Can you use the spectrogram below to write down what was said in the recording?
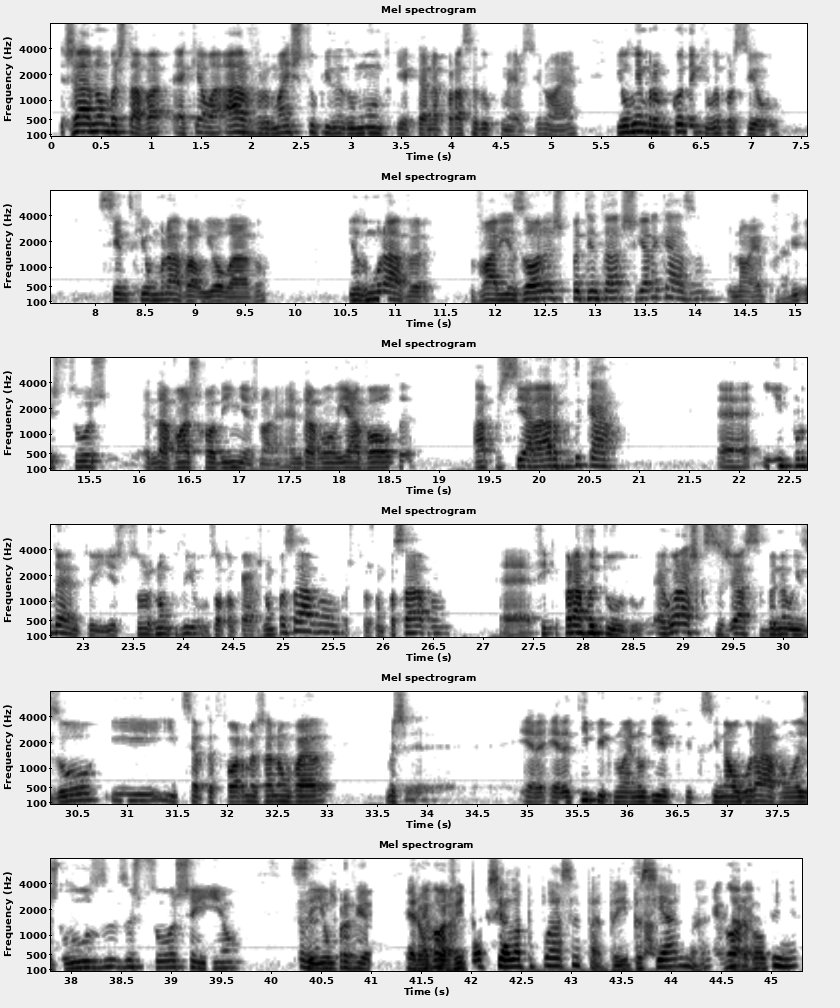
já não bastava aquela árvore mais estúpida do mundo que é que está na Praça do Comércio, não é? Eu lembro-me quando aquilo apareceu, sendo que eu morava ali ao lado, eu demorava várias horas para tentar chegar a casa, não é? Porque as pessoas andavam às rodinhas, não é? Andavam ali à volta a apreciar a árvore de carro. Ah, e, portanto, e as pessoas não podiam, os autocarros não passavam, as pessoas não passavam, ah, fica- parava tudo. Agora acho que se- já se banalizou e, e, de certa forma, já não vai. Mas eh, era, era típico, não é? No dia que, que se inauguravam as luzes, as pessoas saíam, saíam para ver. Era um Agora- convite oficial à população pá, para ir passear, não é? Agora- Dar a voltinha.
